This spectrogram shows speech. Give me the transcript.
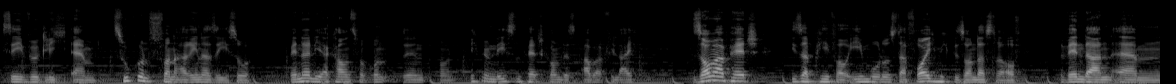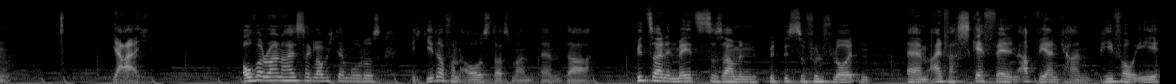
ich sehe wirklich ähm, die Zukunft von Arena sehe ich so, wenn dann die Accounts verbunden sind und nicht mit dem nächsten Patch kommt es, aber vielleicht Sommerpatch, dieser PvE-Modus, da freue ich mich besonders drauf, wenn dann, ähm, ja, ich Overrun heißt da, glaube ich, der Modus. Ich gehe davon aus, dass man ähm, da mit seinen Mates zusammen, mit bis zu fünf Leuten, ähm, einfach Scaff-Wellen abwehren kann, PvE.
